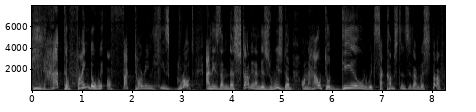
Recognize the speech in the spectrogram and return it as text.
he had to find a way of factoring his growth and his understanding and his wisdom on how to deal with circumstances and with stuff.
